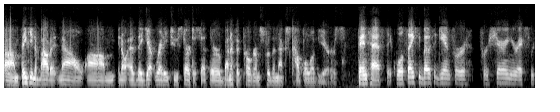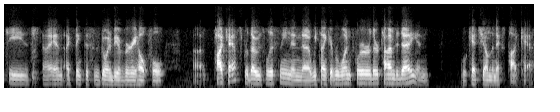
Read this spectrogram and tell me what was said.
um, thinking about it now, um, you know, as they get ready to start to set their benefit programs for the next couple of years. Fantastic. Well, thank you both again for for sharing your expertise, uh, and I think this is going to be a very helpful uh, podcast for those listening. And uh, we thank everyone for their time today, and we'll catch you on the next podcast.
